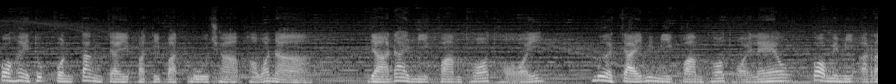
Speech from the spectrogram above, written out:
ก็ให้ทุกคนตั้งใจปฏิบัติบูชาภาวนา อย่าได้มีความท้อถอย เมื่อใจไม่มีความท้อถอยแล้ว ก็ไม่มีอะไร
